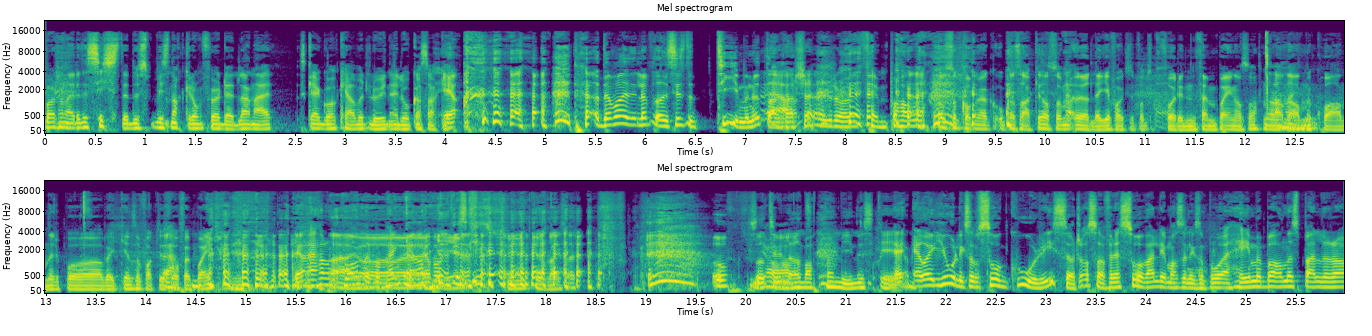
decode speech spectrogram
Bare sånn her, Det siste du, vi snakker om før deadline, er skal jeg gå Calvert Lewin eller Okazaki. Ja. det var i løpet av de siste ti minuttene, Ja, kanskje. Jeg tror fem på halv. Og så kommer Okazaki, da, som ødelegger faktisk på foran fem poeng også. Når han hadde Kwaner på benken, som faktisk Ja. får fem poeng. Ja, jeg har han Kwaner på benken, ja, faktisk. Uff, så Ja, tullete. matt med minus Jeg, én. og jeg gjorde liksom så god research også, for jeg så veldig masse liksom på heimebanespillere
